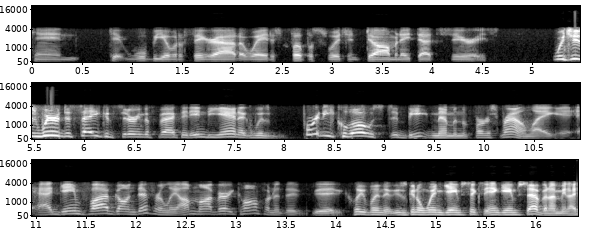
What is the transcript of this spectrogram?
can get will be able to figure out a way to flip a switch and dominate that series. Which is weird to say considering the fact that Indiana was pretty close to beating them in the first round. Like, had Game Five gone differently, I'm not very confident that Cleveland is going to win Game Six and Game Seven. I mean, I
